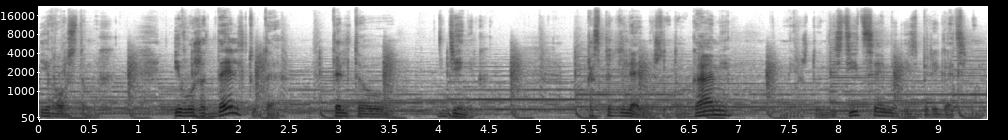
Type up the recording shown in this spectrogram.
и ростом их. И уже дельту Т, дельту денег, распределяй между долгами, между инвестициями и сберегателями.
